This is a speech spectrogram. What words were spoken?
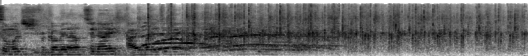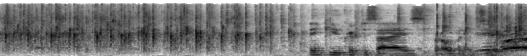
so much for coming out tonight. I'd like to thank. Thank you, Cryptacize, for opening too.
